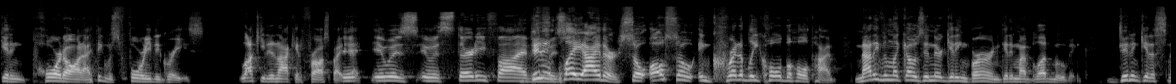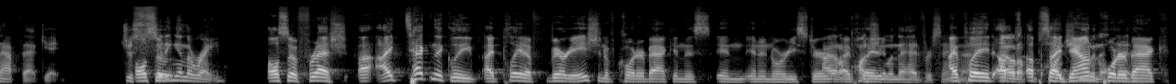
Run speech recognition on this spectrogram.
getting poured on. I think it was 40 degrees. Lucky to not get frostbite. it, it was it was thirty five. didn't play either. So also incredibly cold the whole time. Not even like I was in there getting burned, getting my blood moving. Didn't get a snap that game. Just Also- sitting in the rain. Also fresh. Uh, I technically I played a variation of quarterback in this in in a northeastern. I I punch played you in the head for saying I that. played I up, to upside down the head. quarterback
